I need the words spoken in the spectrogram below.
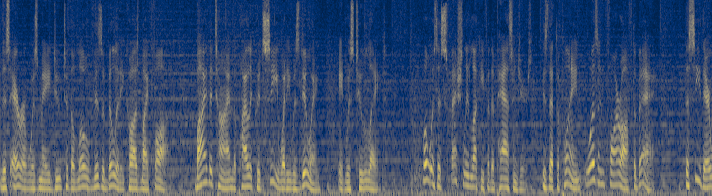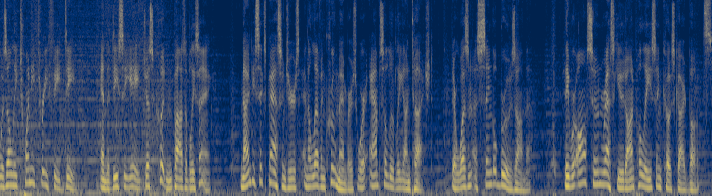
This error was made due to the low visibility caused by fog. By the time the pilot could see what he was doing, it was too late. What was especially lucky for the passengers is that the plane wasn't far off the bay. The sea there was only 23 feet deep, and the DC 8 just couldn't possibly sink. 96 passengers and 11 crew members were absolutely untouched. There wasn't a single bruise on them. They were all soon rescued on police and Coast Guard boats.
